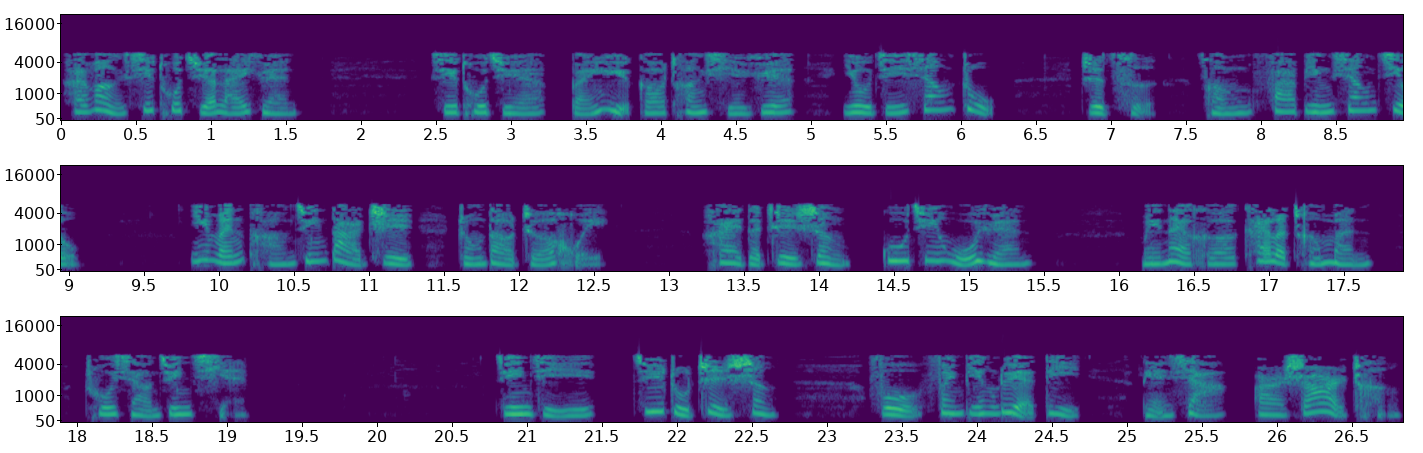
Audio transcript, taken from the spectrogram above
还望西突厥来援。西突厥本与高昌协约，有疾相助，至此曾发兵相救。因闻唐军大至，中道折回。害得智胜孤军无援，没奈何开了城门，出降军前。军籍居住智胜，复分兵略地，连下二十二城，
